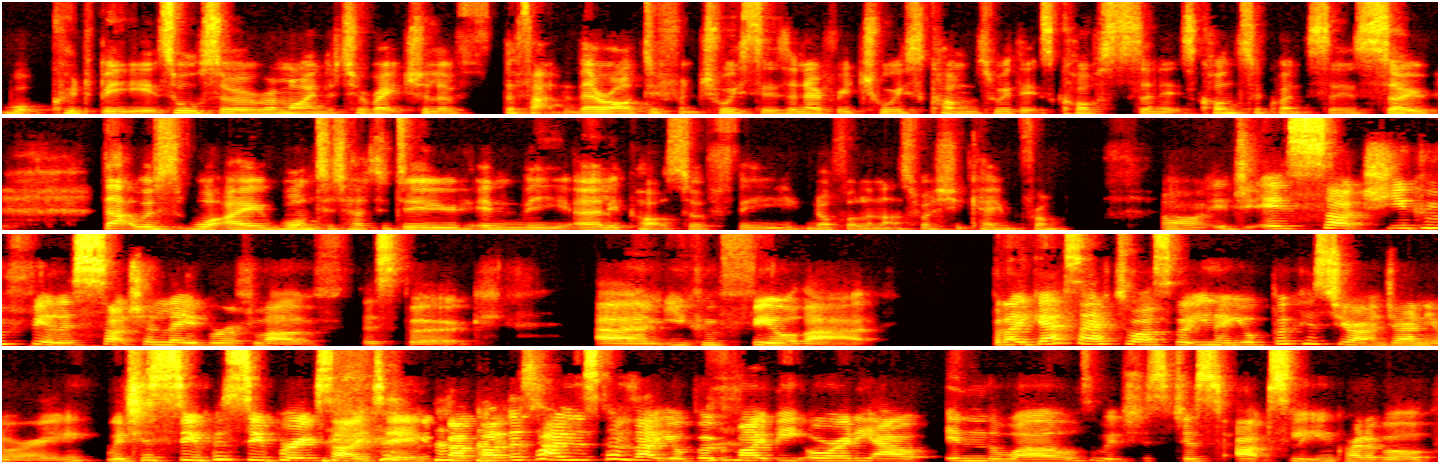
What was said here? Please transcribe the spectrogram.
what could be it's also a reminder to Rachel of the fact that there are different choices and every choice comes with its costs and its consequences so that was what I wanted her to do in the early parts of the novel, and that's where she came from. Oh, it, it's such you can feel it's such a labor of love. This book, um, you can feel that. But I guess I have to ask, but you know, your book is due out in January, which is super, super exciting. but by the time this comes out, your book might be already out in the world, which is just absolutely incredible.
